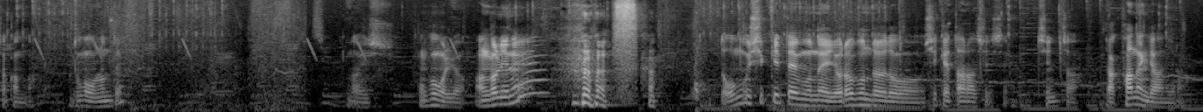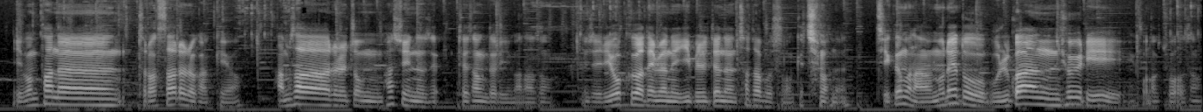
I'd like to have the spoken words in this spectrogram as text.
잠깐만 누가 오는데? nice. 공포 걸려. 안 걸리네? 너무 쉽기 때문에 여러분들도 쉽게 따라 할 수 있어요. 진짜. 약 파는 게 아니라. 이번 판은 드락사르를 갈게요. 암살을 좀 할 수 있는 세- 대상들이 많아서 이제 리워크가 되면 이 빌드는 찾아볼 수 없겠지만은. 지금은 아무래도 물관 효율이 워낙 좋아서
